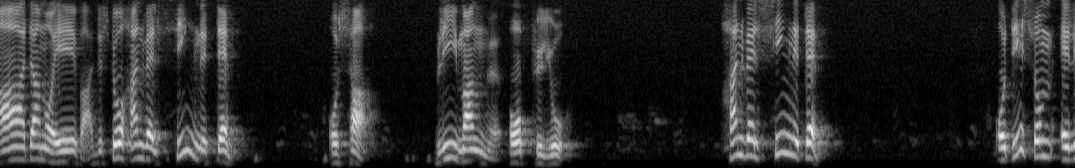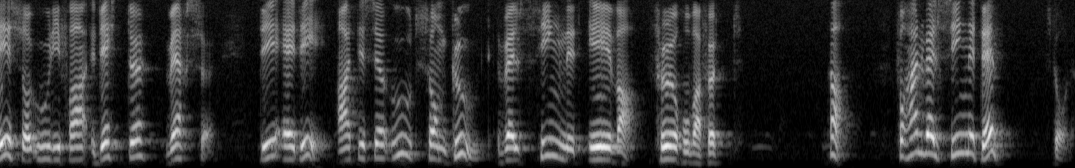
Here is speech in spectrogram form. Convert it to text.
Adam og Eva. Det står han velsignet dem og sa bli mange og oppfyll jorden. Han velsignet dem. Og det som jeg leser ut ifra dette verset, det er det at det ser ut som Gud velsignet Eva før hun var født. Ja, For han velsignet dem, står det.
